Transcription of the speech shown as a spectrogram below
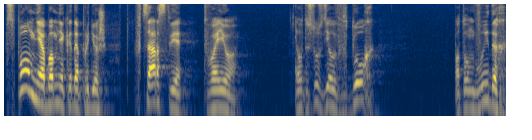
Вспомни обо мне, когда придешь в Царствие Твое. И вот Иисус делает вдох, потом выдох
